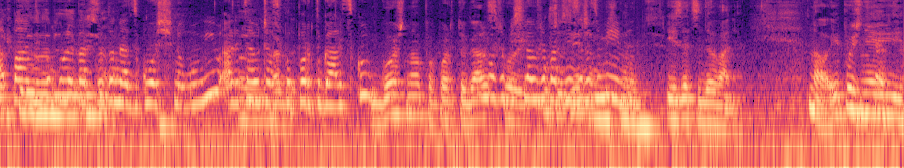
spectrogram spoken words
A pan w ogóle bardzo do nas głośno mówił, ale cały czas po portugalsku. Głośno po portugalsku. Może myślał, że bardziej zrozumiemy. I zdecydowanie. No i później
